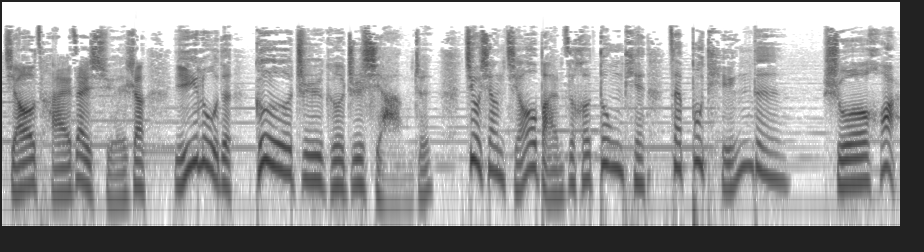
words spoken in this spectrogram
脚踩在雪上，一路的咯吱咯吱响着，就像脚板子和冬天在不停的说话。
